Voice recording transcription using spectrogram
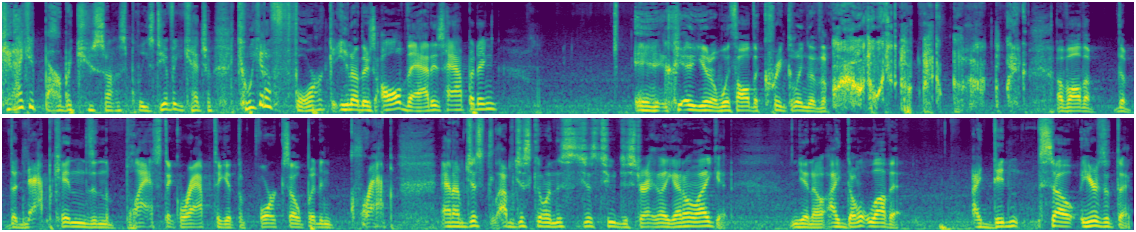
can I get barbecue sauce, please? Do you have any ketchup? Can we get a fork? You know, there's all that is happening. And, you know, with all the crinkling of the of all the, the the napkins and the plastic wrap to get the forks open and crap. And I'm just I'm just going. This is just too distracting. Like I don't like it. You know, I don't love it. I didn't. So here's the thing.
